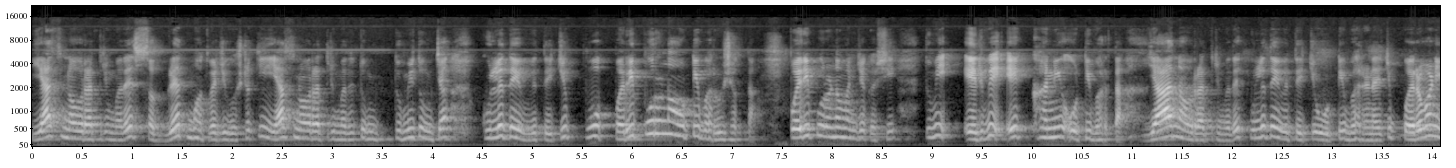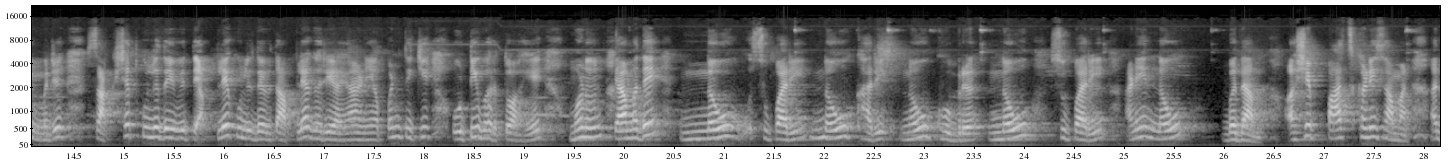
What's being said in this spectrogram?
याच नवरात्रीमध्ये सगळ्यात महत्त्वाची गोष्ट की याच नवरात्रीमध्ये तुम तुम्ही तुमच्या कुलदेवतेची पू परिपूर्ण ओटी भरू शकता. परिपूर्ण म्हणजे कशी? तुम्ही एरवी एक खणी ओटी भरता. या नवरात्रीमध्ये कुलदेवतेची ओटी भरण्याची पर्वणी म्हणजे साक्षात कुलदेवते आपल्या कुलदेवता आपल्या घरी आहे आणि आपण तिची ओटी भरतो आहे. म्हणून त्यामध्ये नऊ सुपारी नऊ खारी नऊ खोबरं नऊ सुपारी आणि नऊ बदाम असे पाच खणी सामान आणि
